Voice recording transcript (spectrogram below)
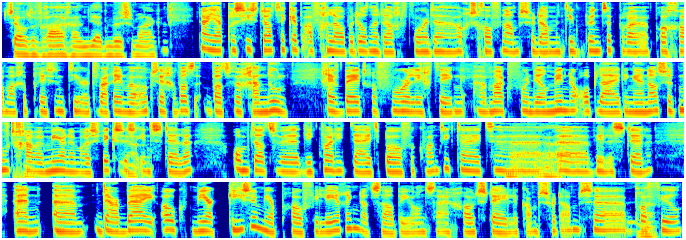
Zelfde vraag aan Jet Bussemaker. Nou ja, precies dat. Ik heb afgelopen donderdag voor de Hogeschool van Amsterdam... een tienpuntenprogramma gepresenteerd... waarin we ook zeggen wat, wat we gaan doen. Geef betere voorlichting, eh, maak voor een deel minder opleidingen. En als het moet gaan we meer numerus fixus Ja. instellen... omdat we die kwaliteit boven kwantiteit eh, eh, willen stellen. En ehm, daarbij ook meer kiezen, meer profilering. Dat zal bij ons zijn grootstedelijk Amsterdamse profiel.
